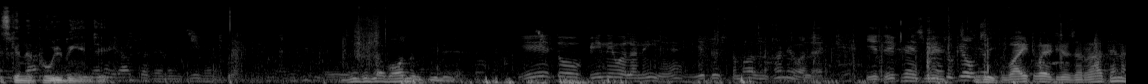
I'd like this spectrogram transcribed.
اس کے اندر پھول بھی ہیں جی۔ بہت نمکین ہے۔ یہ تو پینے والا نہیں ہے یہ تو استعمال نہانے والا ہے۔ یہ دیکھ رہے ہیں اس میں جی۔ وائٹ وائٹ جو ذرات ہے نا۔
